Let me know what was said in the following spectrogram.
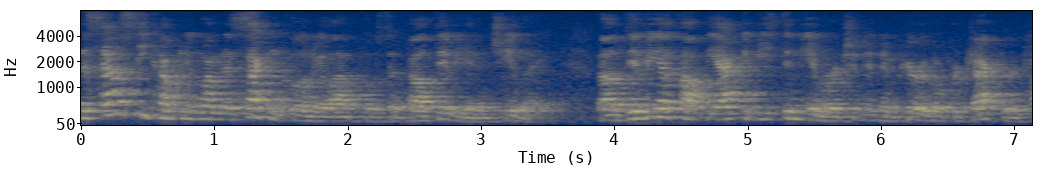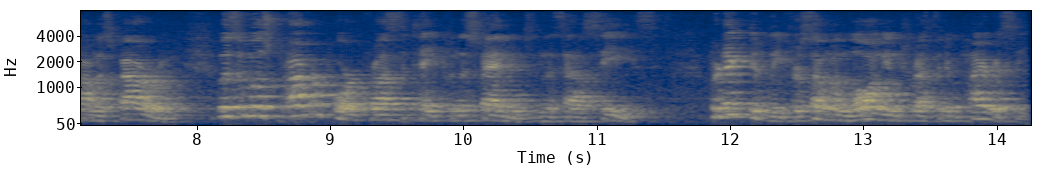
The South Sea Company wanted a second colonial outpost at Valdivia in Chile. Valdivia thought the active East India merchant and imperial projector, Thomas Bowrey, was the most proper port for us to take from the Spaniards in the South Seas. Predictably, for someone long interested in piracy,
